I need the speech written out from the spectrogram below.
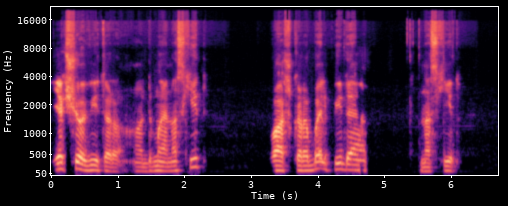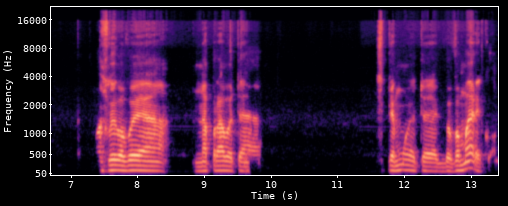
Якщо вітер дме на схід, ваш корабель піде на схід. Можливо, ви направите, спрямуєте якби в Америку,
